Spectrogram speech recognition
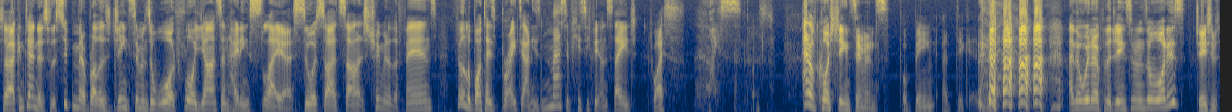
So our contenders for the Super Metal Brothers Gene Simmons Award: Floor Jansen hating Slayer, Suicide Silence, treatment of the fans, Phil Labonte's breakdown, his massive hissy fit on stage Twice. twice, Twice. and of course Gene Simmons. For being a dickhead. And the winner for the Gene Simmons Award is Jesus.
